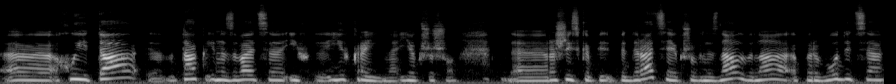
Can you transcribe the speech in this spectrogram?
е, хуїта, е, так і називається їх, їх країна. Якщо що, е, Пі- Федерація, якщо ви не знали, вона переводиться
